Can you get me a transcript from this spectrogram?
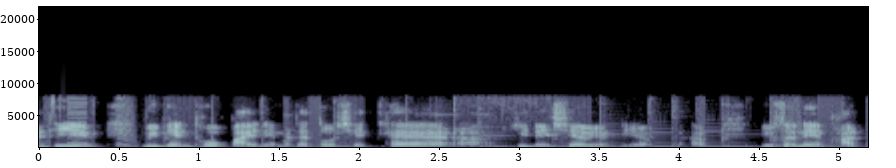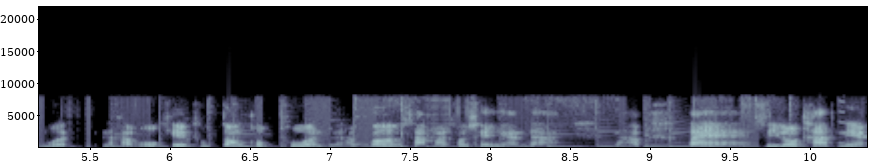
นที่ VPN ทั่วไปเนี่ยมันจะตรวจเช็คแค่ credential อย่างเดียวนะครับ username password นะครับโอเคถูกต้องครบถ้วนนะครับก็สามารถเข้าใช้งานได้นะครับแต่ Zero Touch เนี่ย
